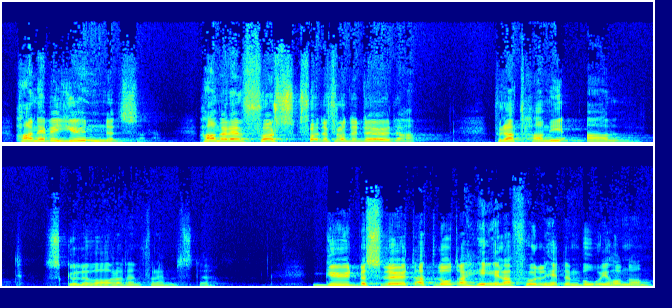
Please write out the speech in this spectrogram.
Han är begynnelsen. Han är den förstfödde från de döda, för att han i allt skulle vara den främste. Gud beslöt att låta hela fullheten bo i honom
